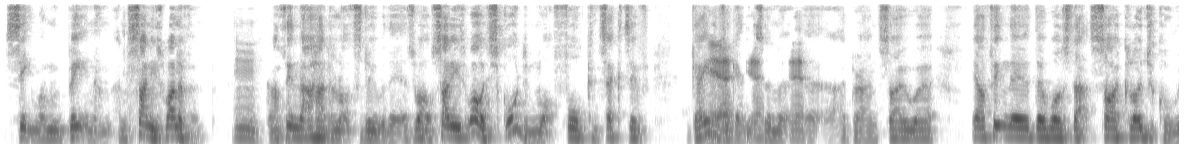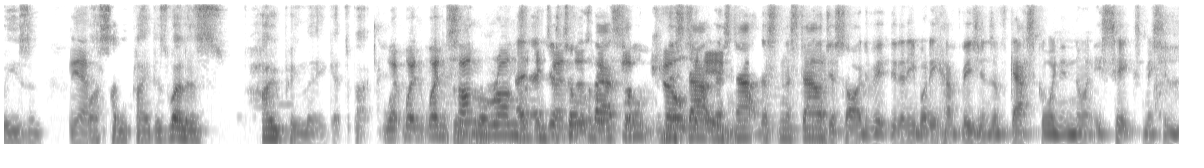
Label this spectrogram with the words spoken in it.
City when we've beaten them, and Sonny's one of them. Mm. And I think that had a lot to do with it as well. Sonny's well, he scored in what four consecutive games yeah, against yeah, them at, yeah. at, at ground. So uh, yeah, I think there there was that psychological reason yeah. why Sonny played, as well as hoping that he gets back. When when, when Son runs and, and just talking about some nostalgia, nostalgia, the nostalgia side of it, did anybody have visions of Gascoigne in '96 missing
